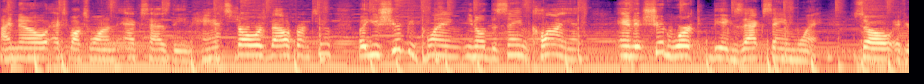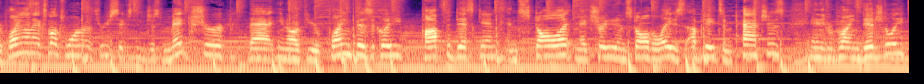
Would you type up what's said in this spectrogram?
I know Xbox One X has the enhanced Star Wars Battlefront 2, but you should be playing you know the same client and it should work the exact same way. So if you're playing on Xbox One or 360, just make sure that, you know, if you're playing physically, pop the disc in, install it, make sure you install the latest updates and patches, and if you're playing digitally,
